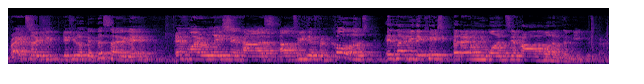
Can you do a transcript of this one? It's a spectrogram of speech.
Right? So if you if you look at this side again, if my relation has uh, three different columns, it might be the case that I only want to have one of them be returned,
